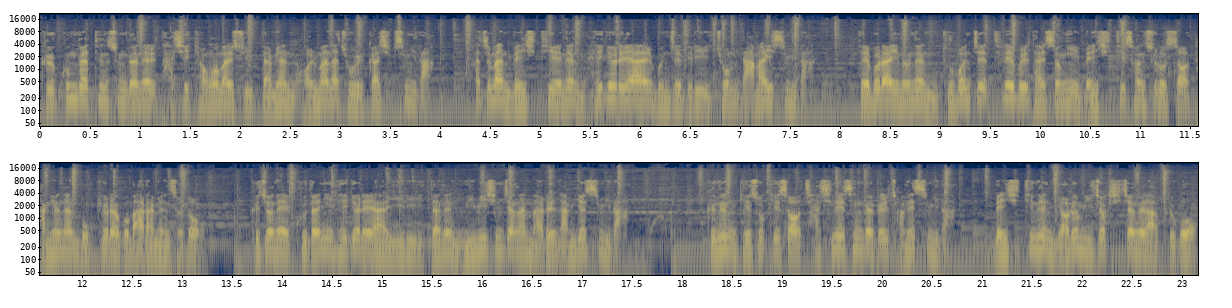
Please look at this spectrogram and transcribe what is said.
그 꿈 같은 순간을 다시 경험할 수 있다면 얼마나 좋을까 싶습니다. 하지만 맨시티에는 해결해야 할 문제들이 좀 남아 있습니다. 데브라이노는 두 번째 트래블 달성이 맨시티 선수로서 당연한 목표라고 말하면서도 그 전에 구단이 해결해야 할 일이 있다는 의미심장한 말을 남겼습니다. 그는 계속해서 자신의 생각을 전했습니다. 맨시티는 여름 이적 시장을 앞두고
